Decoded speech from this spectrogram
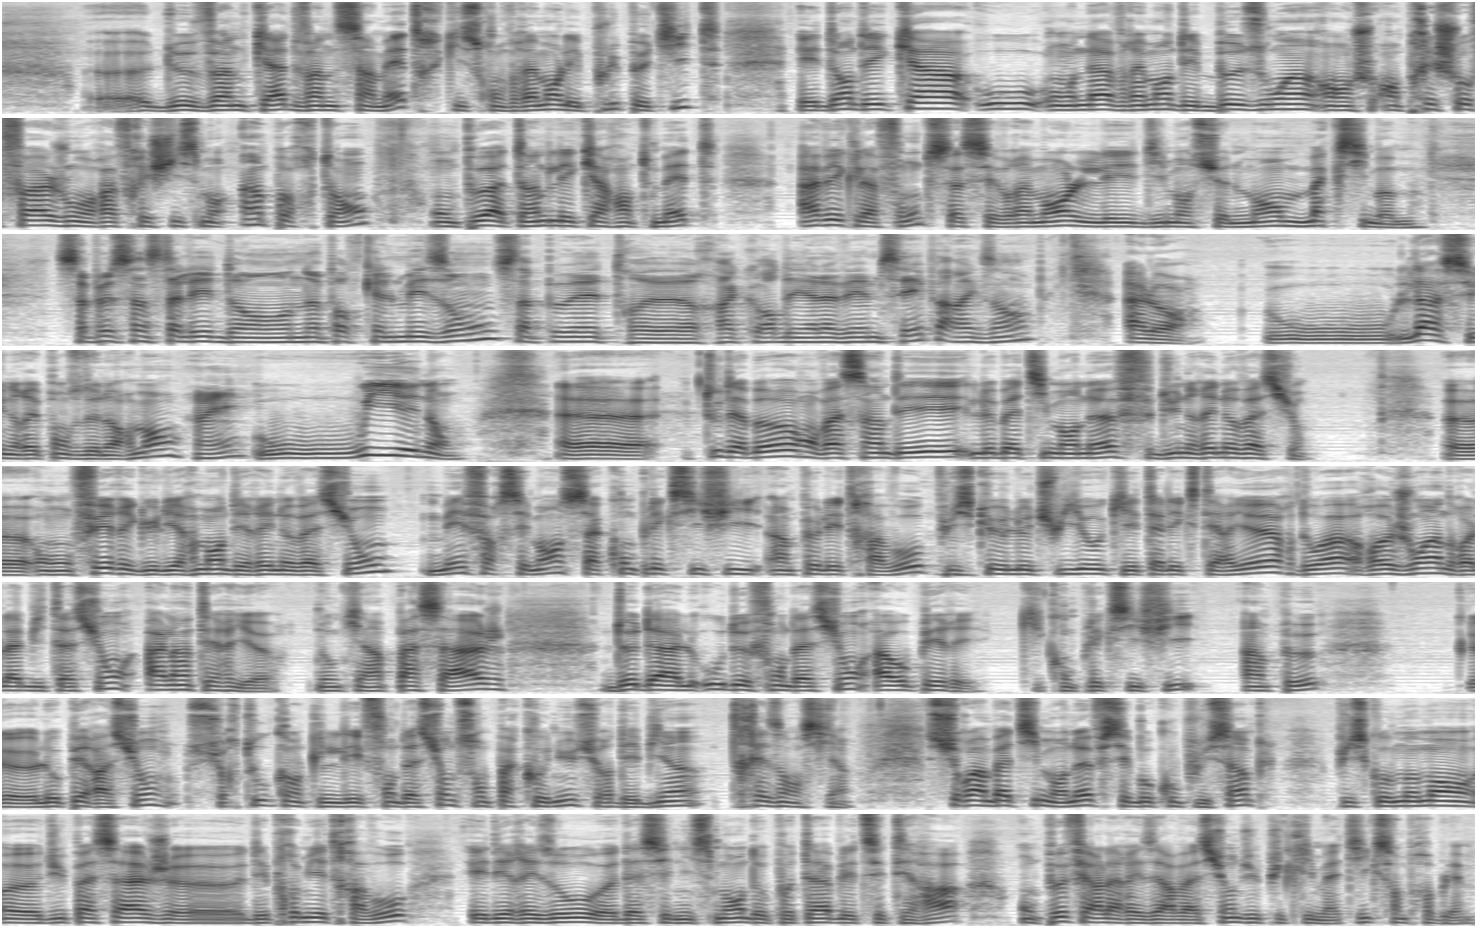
euh, de 24-25 mètres, qui seront vraiment les plus petites. Et dans des cas où on a vraiment des besoins en, préchauffage ou en rafraîchissement importants, on peut atteindre les 40 mètres avec la fonte. Ça, c'est vraiment les dimensionnements maximum. Ça peut s'installer dans n'importe quelle maison, ça peut être euh, raccordé à la VMC par exemple Alors, là, c'est une réponse de Normand. Oui, oui et non. Euh, tout d'abord, on va scinder le bâtiment neuf d'une rénovation. Euh, on fait régulièrement des rénovations, mais forcément, ça complexifie un peu les travaux, puisque le tuyau qui est à l'extérieur doit rejoindre l'habitation à l'intérieur. Donc il y a un passage de dalle ou de fondation à opérer, qui complexifie un peu l'opération, surtout quand les fondations ne sont pas connues sur des biens très anciens. Sur un bâtiment neuf, c'est beaucoup plus simple, puisqu'au moment euh, du passage euh, des premiers travaux et des réseaux d'assainissement, d'eau potable, etc., on peut faire la réservation du puits climatique sans problème.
